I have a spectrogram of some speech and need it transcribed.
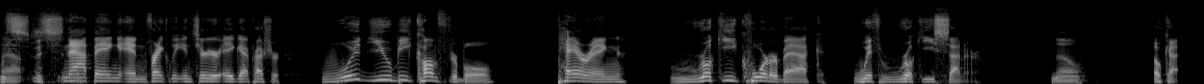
with, with snapping and frankly interior A gap pressure. Would you be comfortable pairing rookie quarterback with rookie center? No. Okay.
